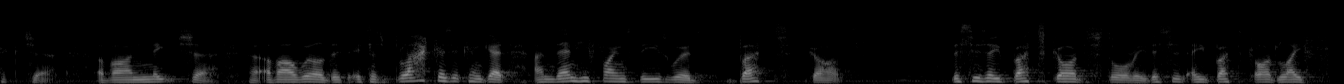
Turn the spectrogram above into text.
picture of our nature, uh, of our world? It, it's as black as it can get. And then he finds these words, but God. This is a but God story. This is a but God life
